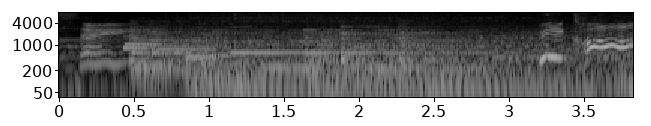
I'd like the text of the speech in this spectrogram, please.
same because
